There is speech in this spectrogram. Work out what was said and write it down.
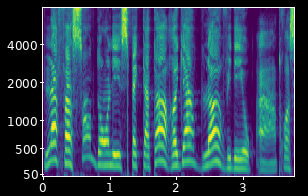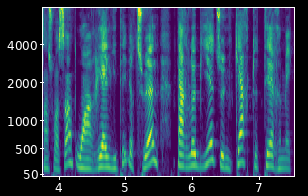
la façon dont les spectateurs regardent leurs vidéos en 360 ou en réalité virtuelle par le biais d'une carte thermique.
